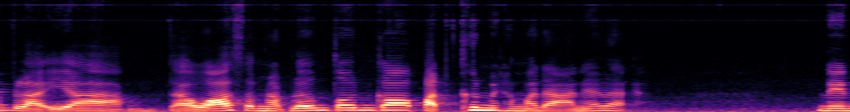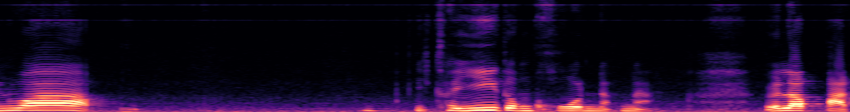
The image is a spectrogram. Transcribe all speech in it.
พหลายอย่าง แต่ว่าสำหรับเริ่มต้นก็ปัดขึ้นไปธรรมดาเนี่ยแหละ เน้นว่า ขยี้ตรงโคนหนักๆ เวลาปัด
